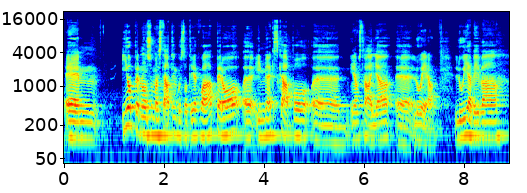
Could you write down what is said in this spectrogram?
Ehm, io per, non sono mai stato in quest'ottica qua, però eh, il mio ex capo eh, in Australia eh, lo era. Lui aveva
